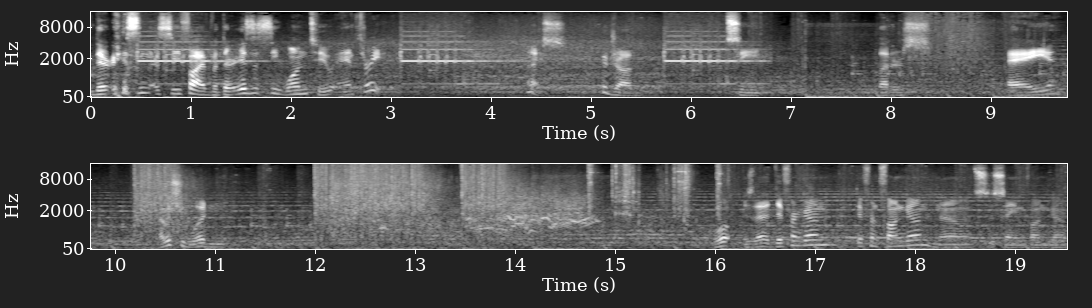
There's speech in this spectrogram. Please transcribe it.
There isn't a C5, but there is a C1, 2, and 3. Nice. Good job. C. Letters. A. I wish you wouldn't. What? Is that a different gun? Different fun gun? No, it's the same fun gun.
